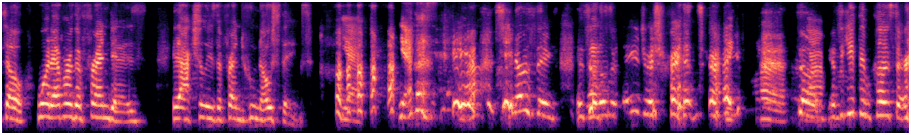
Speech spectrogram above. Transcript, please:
so whatever the friend is it actually is a friend who knows things. Yeah. Yes. Yeah. she knows things and so yes. those are dangerous friends right? yeah. so yeah. you have to keep them closer.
